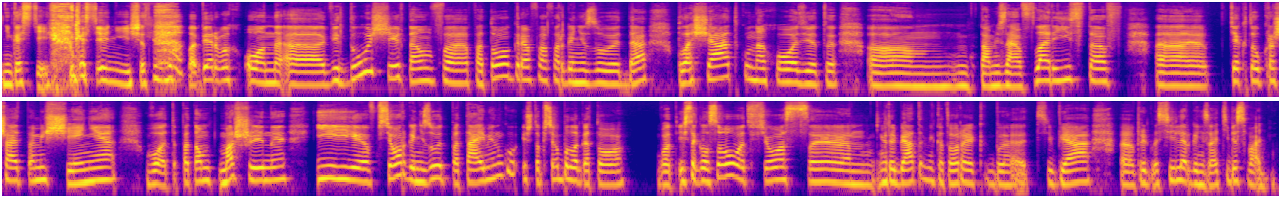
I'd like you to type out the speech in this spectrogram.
не гостей, гостей не ищет. Во-первых, он э, ведущих, там, фотографов организует, да, площадку находит, э, там, не знаю, флористов, э, те, кто украшает помещение, вот, потом машины, и все организует по таймингу, и чтобы все было готово. Вот, и согласовывать все с э, ребятами, которые как бы тебя э, пригласили организовать тебе свадьбу.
